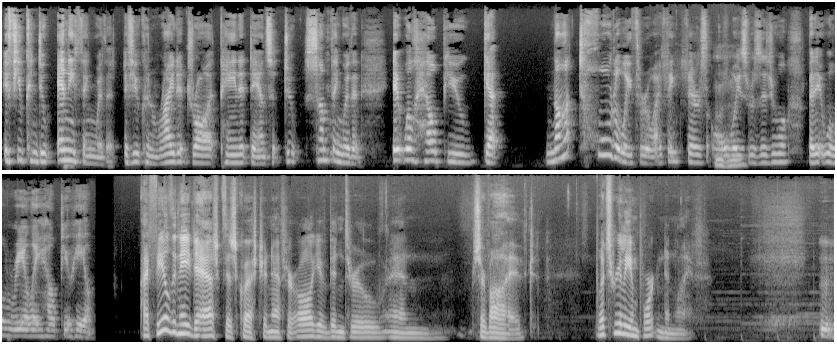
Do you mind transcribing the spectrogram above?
if you can do anything with it, if you can write it, draw it, paint it, dance it, do something with it, it will help you get not totally through. I think there's Mm-hmm. always residual, but it will really help you heal. I feel the need to ask this question after all you've been through and survived. What's really important in life? Mm.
